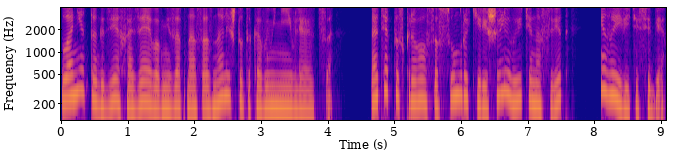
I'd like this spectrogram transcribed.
Планета, где хозяева внезапно осознали, что таковыми не являются, а те, кто скрывался в сумраке, решили выйти на свет и заявить о себе.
